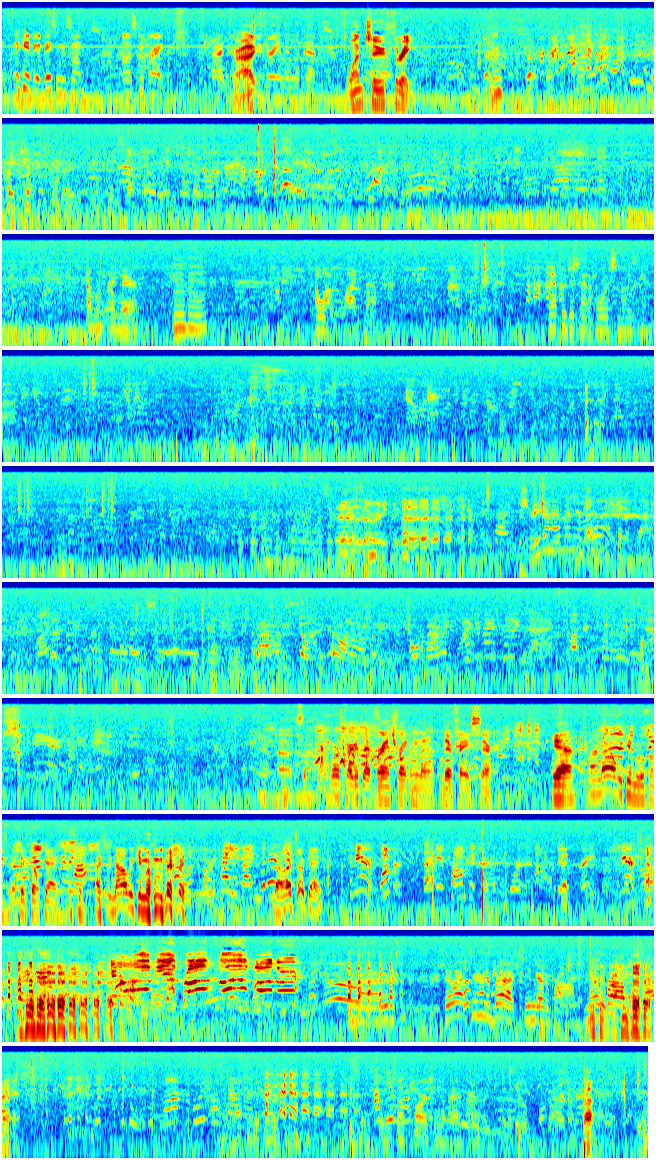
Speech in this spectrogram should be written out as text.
it. I can't do it facing the sun. Oh, it's too bright. All right, three, All right. one, two, three, and then look up. One, two, three. That one right there. Mm-hmm. Oh, I like that. Now if we just had a horse moseying by. not gonna work. I got that branch right in the, their face there. Yeah. Well, now we can move them if it's okay. I said now we can move them. If it... oh, hey, you guys, no, it's okay. Come here, Walker. It'll be a prom picture before this. Great. Come here. Come here. You can go to prom. No problem. Right?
